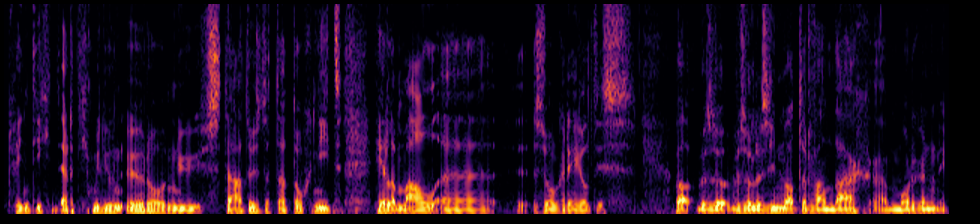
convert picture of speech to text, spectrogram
20, 30 miljoen euro nu staat. Dus dat dat toch niet helemaal zo geregeld is. Wel, we, zullen- we zullen zien wat er vandaag, morgen, ik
